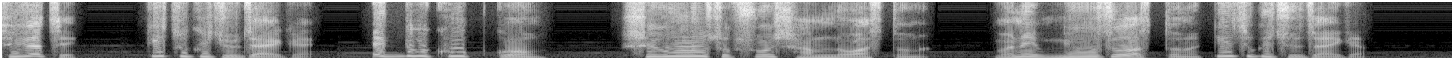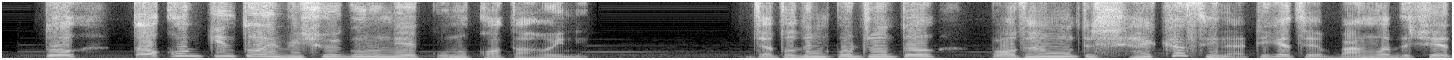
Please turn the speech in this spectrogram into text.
ঠিক আছে? কিছু কিছু জায়গায়, একদমই খুব কম। সেগুলো সবসময় সামনেও আসতো না। মানে নিউজও আসতো না, কিছু কিছু জায়গা। তো তখন কিন্তু ওই বিষয়গুলো নিয়ে কোনো কথা হয়নি। যতদিন পর্যন্ত প্রধানমন্ত্রী শেখ হাসিনা, ঠিক আছে, বাংলাদেশের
